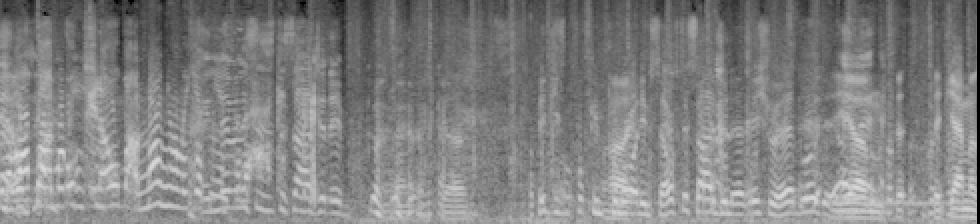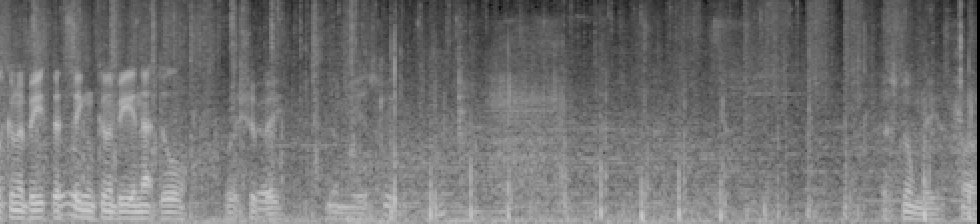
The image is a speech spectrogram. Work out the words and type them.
it the off laptop location fucking helmet. and manually get He me into never the to Sergeant him. Let's. I think he's fucking promoted himself to sergeant at this rate, bloody. The, um, the, the jammer's gonna be, the thing's gonna be in that door, where it should Yeah. be. Normally is. That's normally, well,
